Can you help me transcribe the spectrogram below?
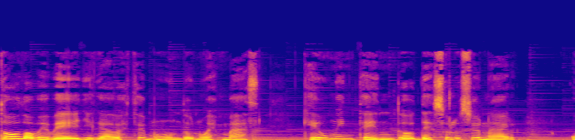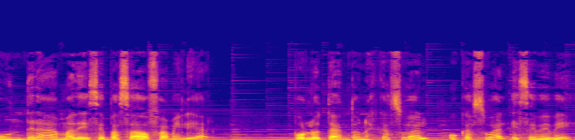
Todo bebé llegado a este mundo no es más que un intento de solucionar un drama de ese pasado familiar. Por lo tanto, no es casual o casual ese bebé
